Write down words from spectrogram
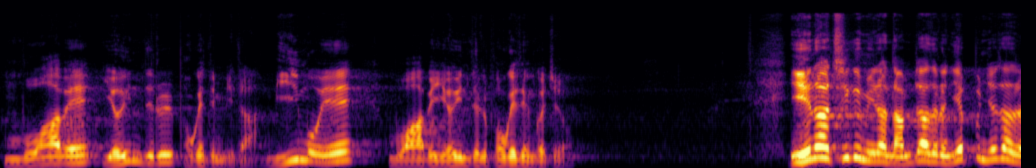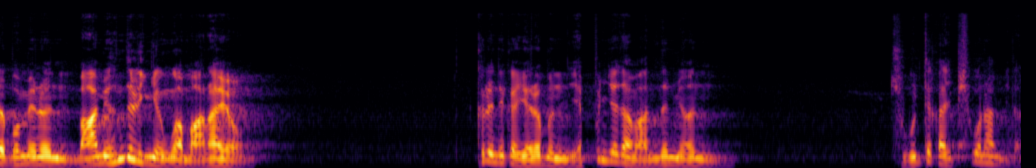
모압의 여인들을 보게 됩니다. 미모의 모압의 여인들을 보게 된 거죠. 예나 지금이나 남자들은 예쁜 여자들 보면은 마음이 흔들린 경우가 많아요. 그러니까 여러분 예쁜 여자 만들면 죽을 때까지 피곤합니다.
